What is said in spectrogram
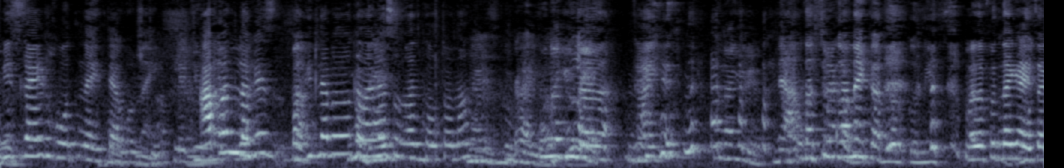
मिसगाईड होत नाही त्या होत नाही. गोष्टी. आपण लगेच बघितल्याबरोबर करायला सुरुवात करतो ना? आता चुका नाही करणार कोणी. मला पुन्हा घ्यायचा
